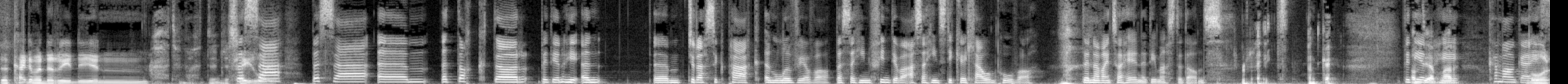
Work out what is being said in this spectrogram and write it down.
The kind of yn yr un un... Ah, bysa, bysa, um, y doctor, beth yno hi, yn um, Jurassic Park yn lyfio fo, bysa hi'n ffindio fo a sa hi'n sticio i llaw yn pw fo. Dyna faint o hyn ydy Mastodons. Right, okay. Fe di enw hi. Come on, guys. Laura,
